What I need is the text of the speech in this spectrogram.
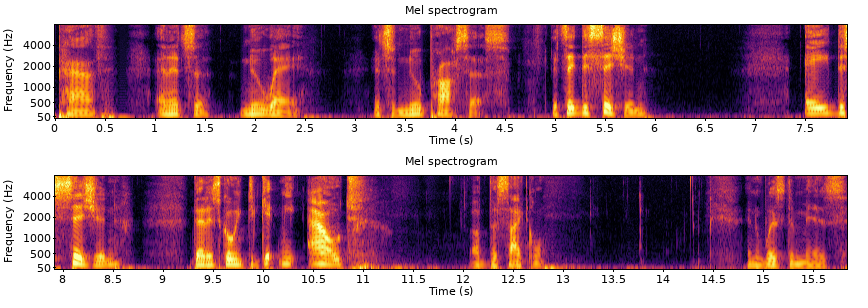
path and it's a new way. It's a new process. It's a decision. A decision that is going to get me out of the cycle. And wisdom is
